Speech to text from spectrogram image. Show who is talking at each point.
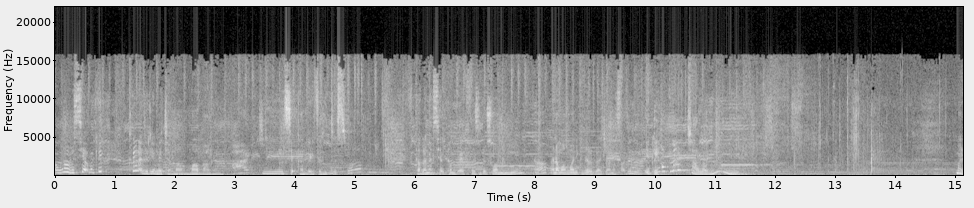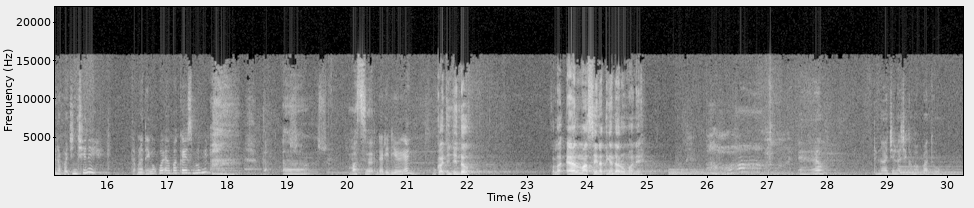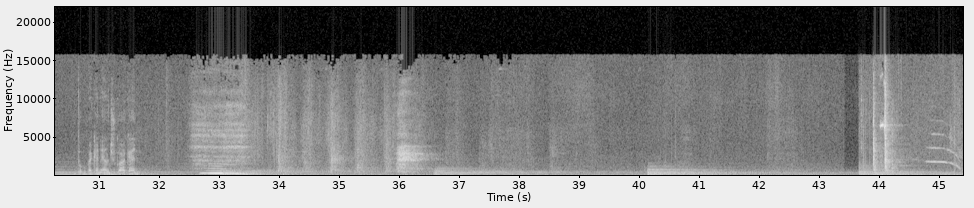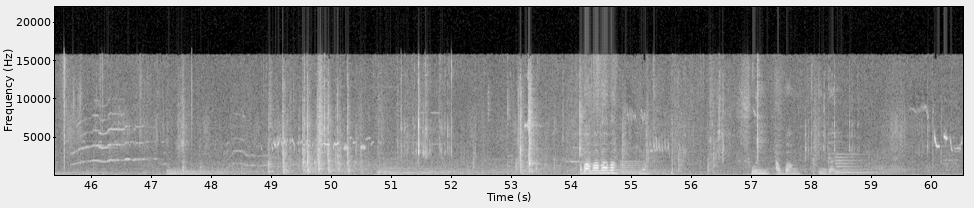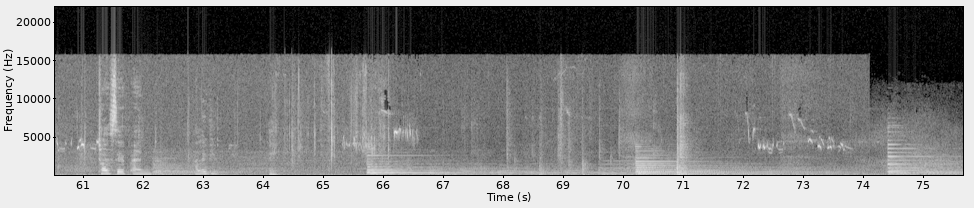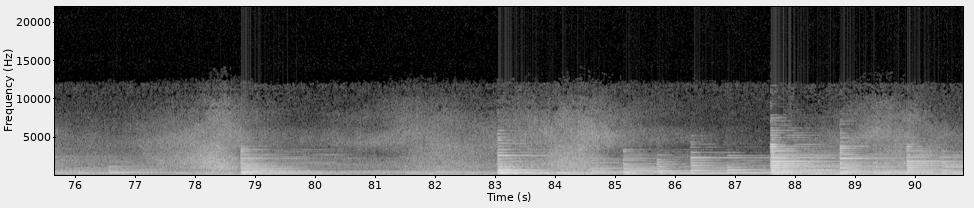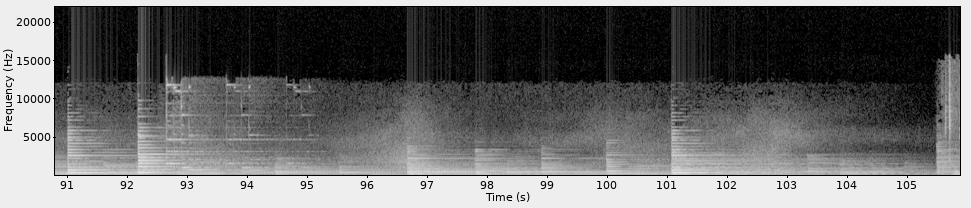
Speaker 1: Awak dah siap lagi? Kan nak jadi macam mama bangun pagi, siapkan breakfast untuk suami.
Speaker 2: Kalau nak siapkan breakfast untuk suami, ha, anak mama ni kena belajar masak dulu. Okey.
Speaker 1: Tengok belajar lah ni.
Speaker 2: Mana dapat cincin ni? Tak pernah tengok pun El pakai sebelum ni.
Speaker 1: Tak, uh, masa
Speaker 2: Dari dia kan?
Speaker 3: Buka cincin tu. Kalau El masih nak tinggal dalam rumah ni.
Speaker 2: Je lah cakap papa tu. Untuk kebaikan El juga kan?
Speaker 4: Abang, abang, abang, abang. abang. Phone abang tertinggal. Drive safe and I love you.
